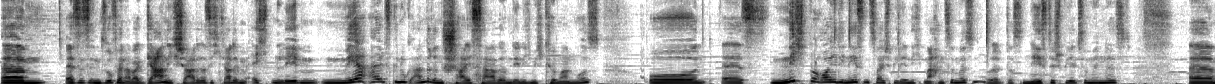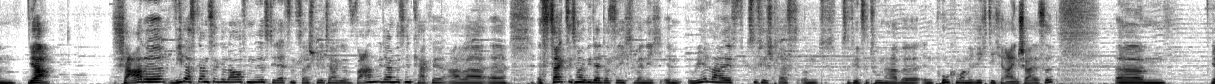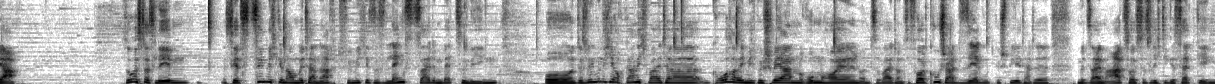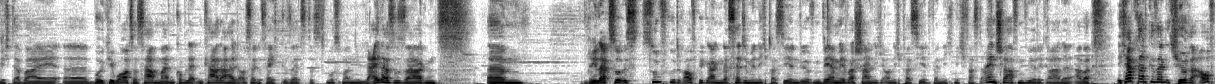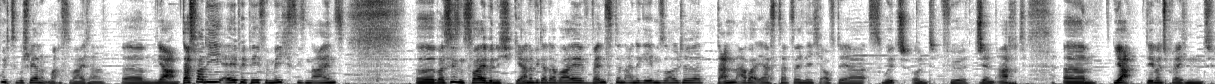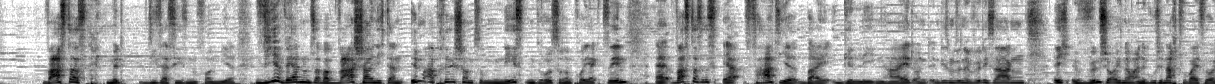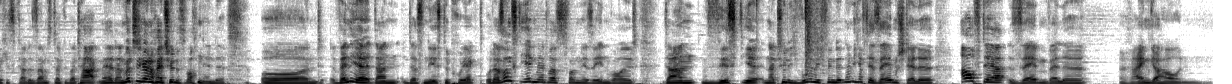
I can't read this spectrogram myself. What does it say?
Ähm, es ist insofern aber gar nicht schade, dass ich gerade im echten Leben mehr als genug anderen Scheiß habe, um den ich mich kümmern muss. Und es nicht bereue, die nächsten zwei Spiele nicht machen zu müssen. Oder das nächste Spiel zumindest. Ähm, ja, Schade, wie das Ganze gelaufen ist. Die letzten zwei Spieltage waren wieder ein bisschen kacke, aber äh, es zeigt sich mal wieder, dass ich, wenn ich im Real Life zu viel Stress und zu viel zu tun habe, in Pokémon richtig reinscheiße. Ähm, ja. So ist das Leben. Ist jetzt ziemlich genau Mitternacht. Für mich ist es längst Zeit, im Bett zu liegen. Und deswegen will ich hier auch gar nicht weiter großartig mich beschweren, rumheulen und so weiter und so fort. Kusha hat sehr gut gespielt, hatte mit seinem Arzeus das richtige Set gegen mich dabei. Äh, Bulky Waters haben meinen kompletten Kader halt außer Gefecht gesetzt, das muss man leider so sagen. Ähm, Relaxo ist zu früh draufgegangen, das hätte mir nicht passieren dürfen. Wäre mir wahrscheinlich auch nicht passiert, wenn ich nicht fast einschlafen würde gerade. Aber ich habe gerade gesagt, ich höre auf, mich zu beschweren und mache es weiter. Ähm, ja, das war die LPP für mich, Season 1. Äh, bei Season 2 bin ich gerne wieder dabei, wenn es denn eine geben sollte. Dann aber erst tatsächlich auf der Switch und für Gen 8. Ähm, ja, dementsprechend war's das mit dieser Season von mir. Wir werden uns aber wahrscheinlich dann im April schon zum nächsten größeren Projekt sehen. Äh, was das ist, erfahrt ihr bei Gelegenheit. Und in diesem Sinne würde ich sagen, ich wünsche euch noch eine gute Nacht. Wobei für euch ist gerade Samstag über Tag. Ne? Dann wünsche ich euch noch ein schönes Wochenende. Und wenn ihr dann das nächste Projekt oder sonst irgendetwas von mir sehen wollt, dann wisst ihr natürlich, wo ihr mich findet. Nämlich auf derselben Stelle, auf derselben Welle reingehauen.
